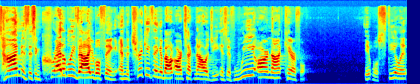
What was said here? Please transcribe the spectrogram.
Time is this incredibly valuable thing. And the tricky thing about our technology is if we are not careful, it will steal it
